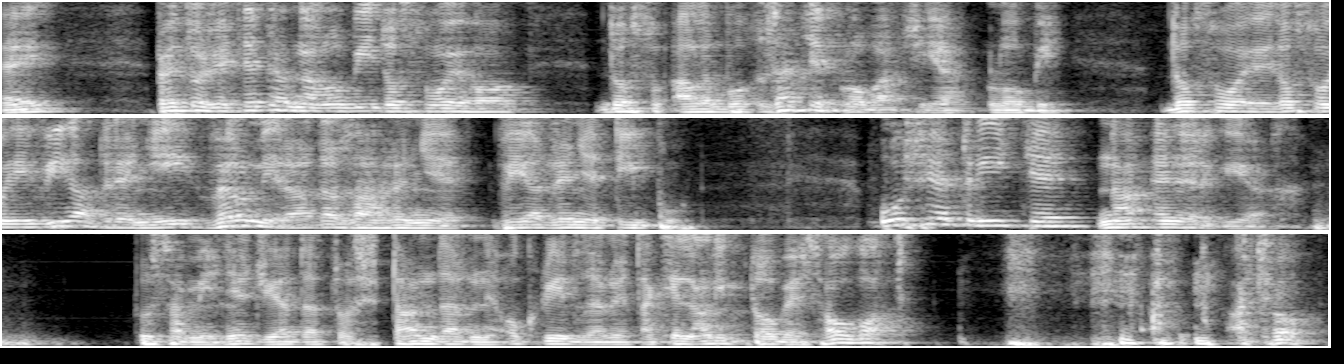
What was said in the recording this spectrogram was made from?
Hej? Pretože tepelná lobby do svojho, do, alebo zateplovacia lobby, do, svoje, do svojich vyjadrení veľmi rada zahrnie vyjadrenie typu ušetríte na energiách. Tu sa mi hneď žiada to štandardné, okrídlené, také naliptové svobod. A, a čo?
